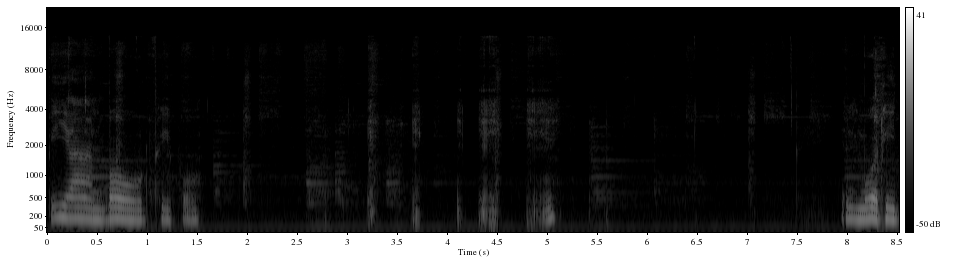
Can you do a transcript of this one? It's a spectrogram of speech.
beyond bold people. and what he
